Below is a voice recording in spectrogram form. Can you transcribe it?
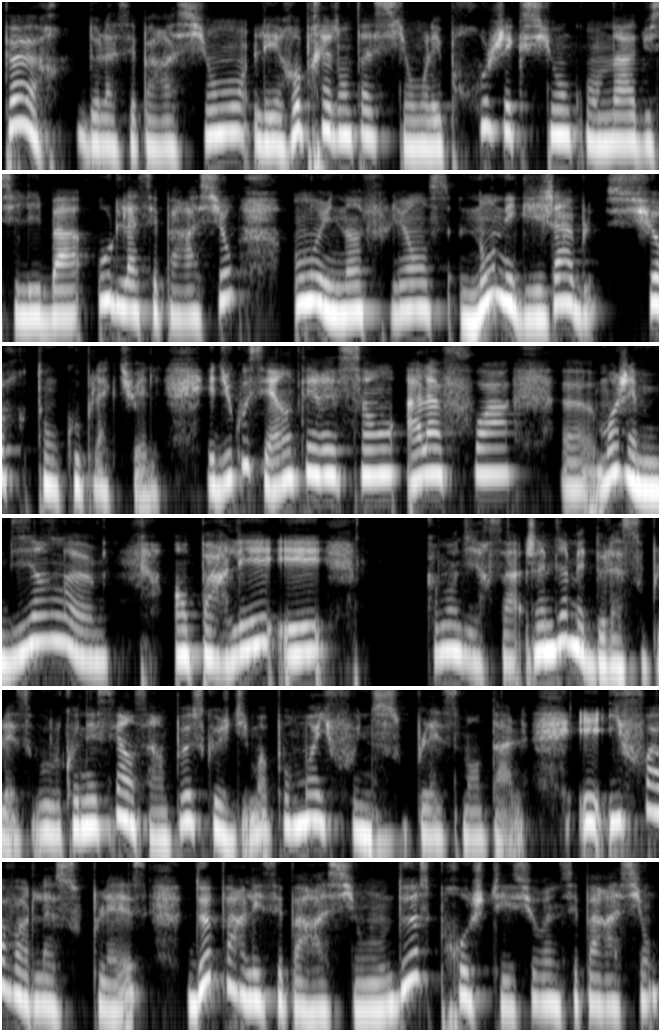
peur de la séparation, les représentations, les projections qu'on a du célibat ou de la séparation ont une influence non négligeable sur ton couple actuel. Et du coup, c'est intéressant à la fois, euh, moi j'aime bien euh, en parler et comment dire ça? J'aime bien mettre de la souplesse. Vous le connaissez, hein, c'est un peu ce que je dis. Moi, pour moi, il faut une souplesse mentale. Et il faut avoir de la souplesse, de parler séparation, de se projeter sur une séparation.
